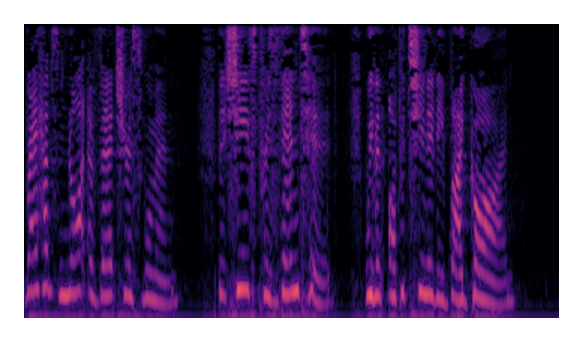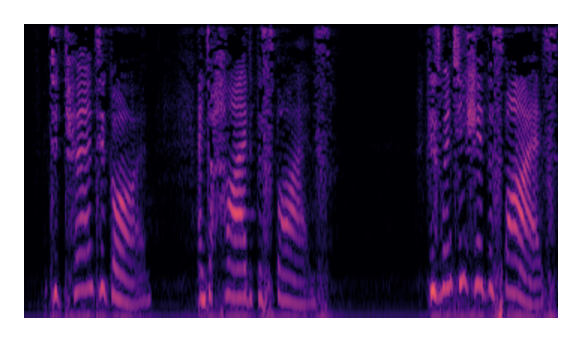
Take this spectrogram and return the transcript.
Rahab's not a virtuous woman, but she's presented with an opportunity by God to turn to God and to hide the spies. Because when she hid the spies,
